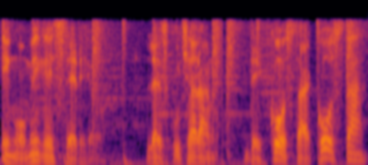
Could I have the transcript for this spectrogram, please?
en Omega Estéreo. La escucharán de costa a costa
